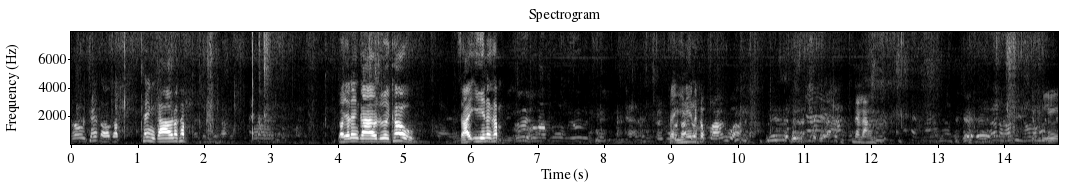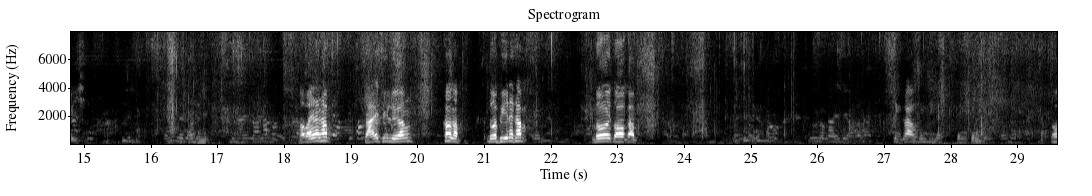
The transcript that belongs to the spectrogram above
เราเช็ดต่อกับแท่งกาวนะครับต่อจากแท่งกาวโดยเข้าสาย E นะครับสาย E นี่นะครับด้านหลังจำเลย ต่อไปนะครับ สายสีเหลืองเข้ากับตัวพีนะครับ โดยต่อกับถึงกลางถึงที่ไหนต่อ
